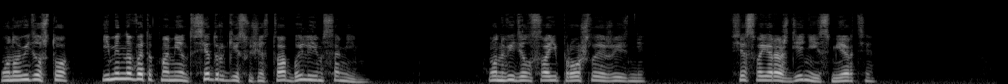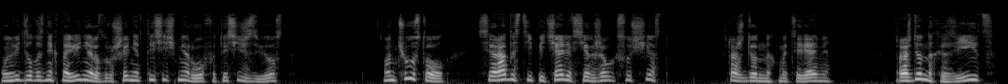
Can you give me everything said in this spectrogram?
Он увидел, что именно в этот момент все другие существа были им самим. Он видел свои прошлые жизни, все свои рождения и смерти. Он видел возникновение и разрушение тысяч миров и тысяч звезд. Он чувствовал все радости и печали всех живых существ, рожденных матерями, рожденных из яиц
